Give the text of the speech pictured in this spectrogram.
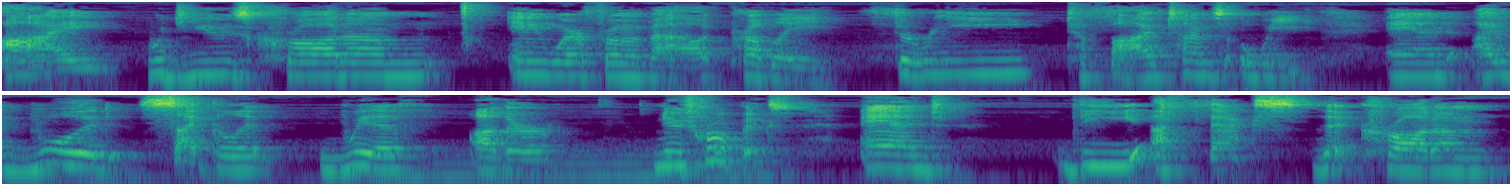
I would use kratom anywhere from about probably three to five times a week, and I would cycle it with other nootropics. And the effects that kratom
